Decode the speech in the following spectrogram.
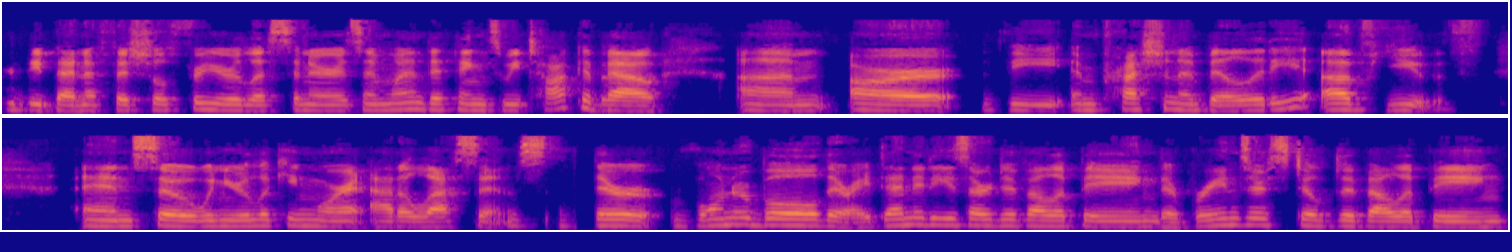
could be beneficial for your listeners. And one of the things we talk about um, are the impressionability of youth. And so when you're looking more at adolescents, they're vulnerable, their identities are developing, their brains are still developing,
